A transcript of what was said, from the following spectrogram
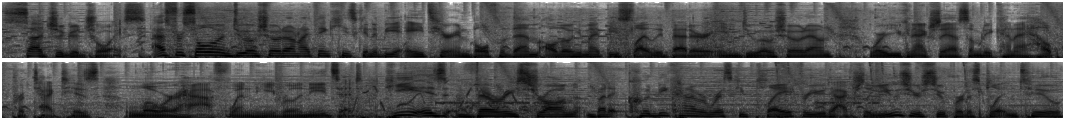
such a good choice. As for solo and duo showdown, I think he's going to be A tier in both of them, although he might be slightly better in duo showdown, where you can actually have somebody kind of help protect his lower half when he really needs it. He is very strong, but it could be kind of a risky play for you to actually use your super to split in two,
